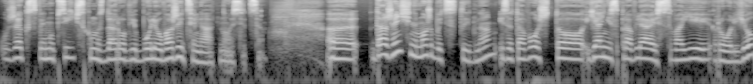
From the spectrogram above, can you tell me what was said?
уже к своему психическому здоровью более уважительно относится. Э, да, женщине может быть стыдно из-за того, что я не справляюсь своей ролью.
